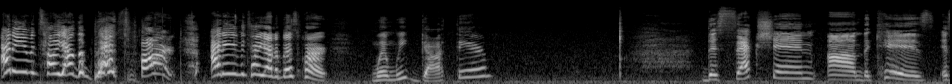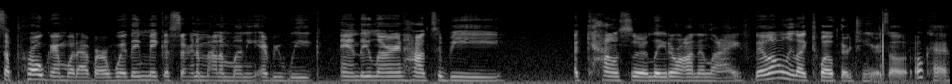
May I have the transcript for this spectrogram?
I didn't even tell y'all the best part. I didn't even tell y'all the best part. When we got there, the section, um, the kids, it's a program, whatever, where they make a certain amount of money every week and they learn how to be a counselor later on in life. They're only like 12, 13 years old. Okay.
